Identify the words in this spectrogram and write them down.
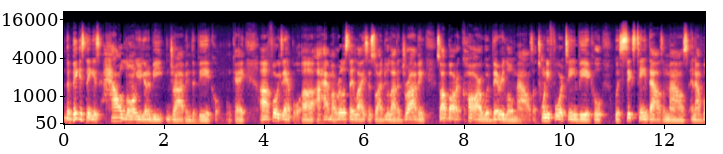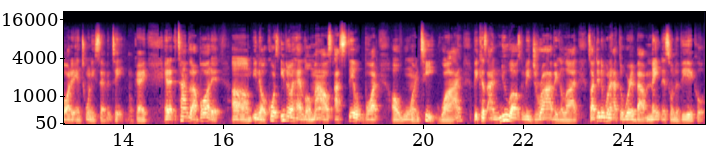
the biggest thing is how long you're going to be driving the vehicle. Okay. Uh, for example, uh, I have my real estate license, so I do a lot of driving. So I bought a car with very low miles, a 2014 vehicle with 16,000 miles, and I bought it in 2017. Okay. And at the time that I bought it, um, you know, of course, even though I had low miles, I still bought a warranty. Why? Because I knew I was going to be driving a lot, so I didn't want to have to worry about maintenance on the vehicle,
